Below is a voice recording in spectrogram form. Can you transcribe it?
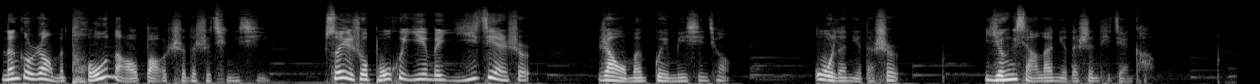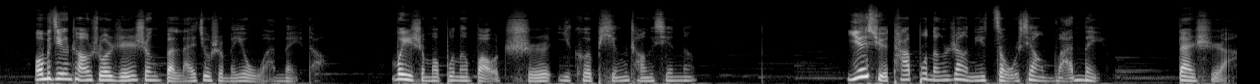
能够让我们头脑保持的是清晰，所以说不会因为一件事儿让我们鬼迷心窍，误了你的事儿，影响了你的身体健康。我们经常说，人生本来就是没有完美的，为什么不能保持一颗平常心呢？也许它不能让你走向完美，但是啊，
